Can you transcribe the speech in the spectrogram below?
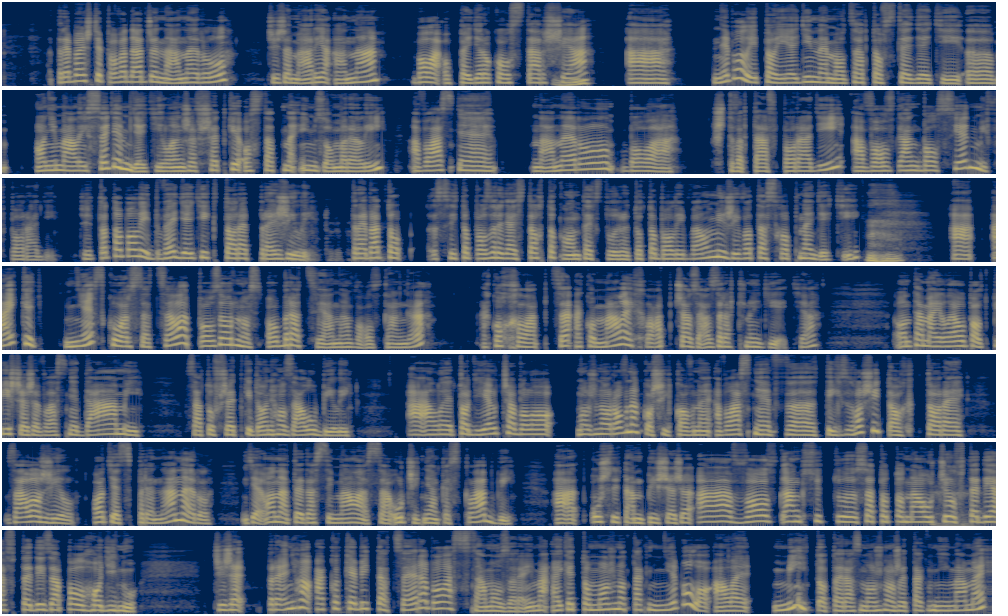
A treba ešte povedať, že Nanerl čiže Mária Anna, bola o 5 rokov staršia mm-hmm. a neboli to jediné mozartovské deti. E, oni mali 7 detí, lenže všetky ostatné im zomreli a vlastne Nanerl bola štvrtá v poradí a Wolfgang bol siedmy v poradí. Čiže toto boli dve deti, ktoré prežili. Treba to, si to pozrieť aj z tohto kontextu, že toto boli veľmi životaschopné deti. Mm-hmm. A aj keď neskôr sa celá pozornosť obracia na Wolfganga, ako chlapca, ako malé chlapča, zázračné dieťa, on tam aj Leopold píše, že vlastne dámy sa tu všetky do ňoho zalúbili. Ale to dievča bolo možno rovnako šikovné a vlastne v tých zošitoch, ktoré založil otec pre Nanerl, kde ona teda si mala sa učiť nejaké skladby a už si tam píše, že a Wolfgang si tu, sa toto naučil vtedy a vtedy za pol hodinu. Čiže pre ňo ako keby tá dcéra bola samozrejma, aj keď to možno tak nebolo, ale my to teraz možno, že tak vnímame.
